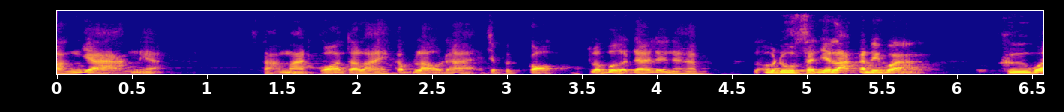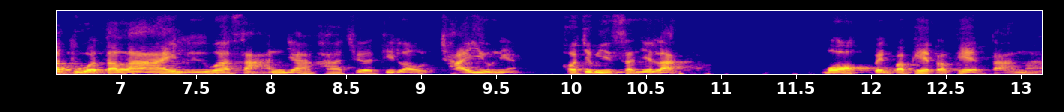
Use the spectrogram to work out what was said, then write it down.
บางอย่างเนี่ยสามารถก่ออันตรายกับเราได้ จะไปเกาะระเบิดได้เลยนะครับ เรามาดูสัญลักษณ์กันดีกว่า คือวัตถุอันตรายหรือว่าสารยาฆ่าเชื้อที่เราใช้อยู่เนี่ยเขาจะมีสัญลักษณ์บอกเป็นประเภทประเภทตามมา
